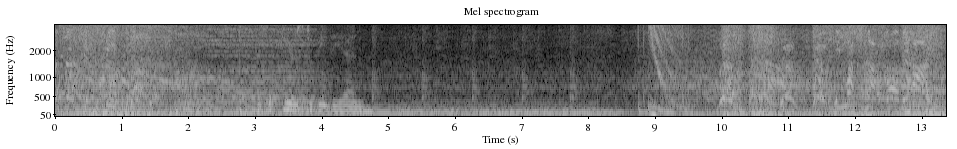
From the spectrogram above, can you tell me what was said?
officer defeated! This appears to be the end. We must not fall behind!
